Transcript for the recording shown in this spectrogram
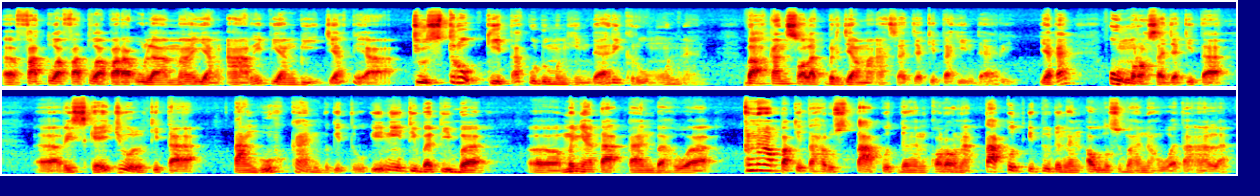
uh, fatwa-fatwa para ulama yang arif, yang bijak ya justru kita kudu menghindari kerumunan. Bahkan sholat berjamaah saja kita hindari. Ya kan? Umroh saja kita uh, reschedule, kita tangguhkan begitu. Ini tiba-tiba uh, menyatakan bahwa Kenapa kita harus takut dengan corona? Takut itu dengan Allah Subhanahu wa taala.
